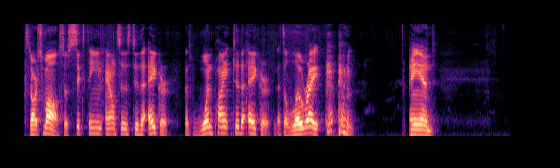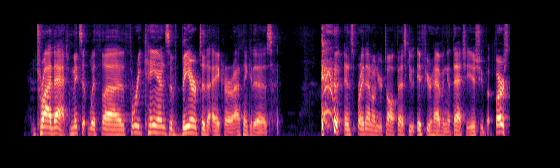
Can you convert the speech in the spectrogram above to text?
Start small, so 16 ounces to the acre that's one pint to the acre. That's a low rate. and try that. Mix it with uh, three cans of beer to the acre, I think it is. and spray that on your tall fescue if you're having a thatchy issue. But first,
